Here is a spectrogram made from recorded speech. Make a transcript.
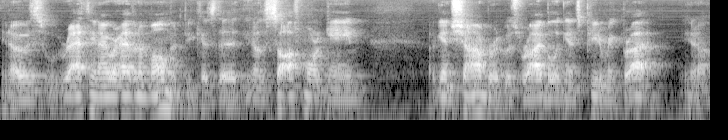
You know, it was Rathy and I were having a moment because the you know the sophomore game against Schaumburg was rival against Peter McBride. You know,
